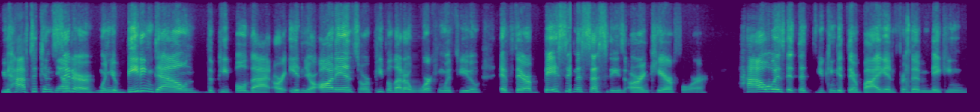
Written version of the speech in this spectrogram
You have to consider yeah. when you're beating down the people that are in your audience or people that are working with you, if their basic necessities aren't cared for, how is it that you can get their buy-in for them making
